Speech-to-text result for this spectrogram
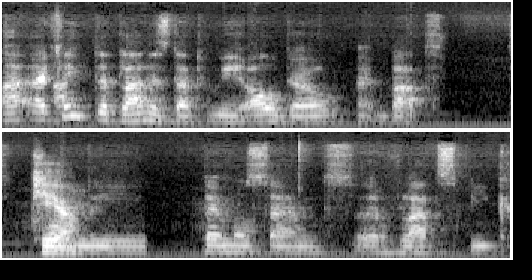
I, I think the plan is that we all go, uh, but Yeah. only Demos and uh, Vlad speak.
